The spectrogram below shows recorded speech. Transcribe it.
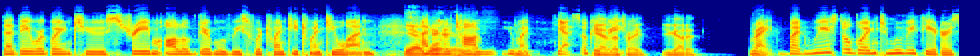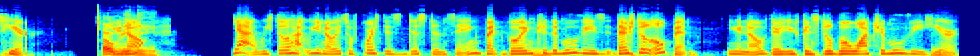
that they were going to stream all of their movies for 2021. Yeah, I don't know, Tom. yeah. You Mm. might. Yes. Okay. yeah, great. that's right. You got it. Right, but we're still going to movie theaters here. Oh, you know? really? Yeah, we still have. You know, it's of course this distancing, but going to Mm. the movies, they're still open. You know, there you can still go watch a movie Mm. here,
